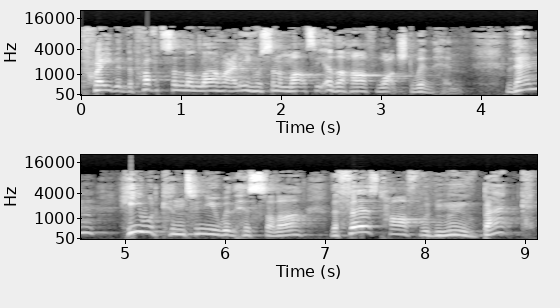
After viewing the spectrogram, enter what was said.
pray with the Prophet ﷺ whilst the other half watched with him. Then he would continue with his Salah. The first half would move back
